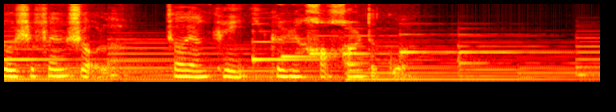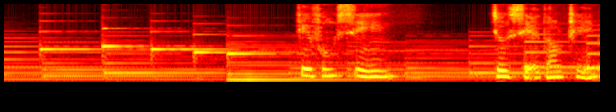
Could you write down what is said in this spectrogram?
若是分手了，照样可以一个人好好的过。这封信就写到这里。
